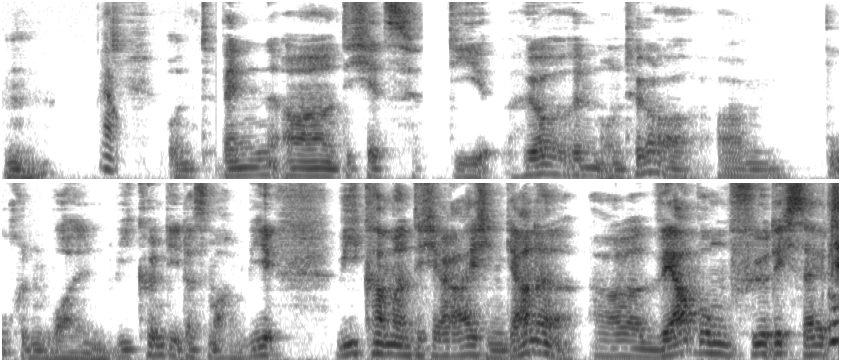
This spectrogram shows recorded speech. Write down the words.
Mhm. Ja. Und wenn äh, dich jetzt die Hörerinnen und Hörer ähm, buchen wollen, wie können die das machen? Wie, wie kann man dich erreichen? Gerne äh, Werbung für dich selbst.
